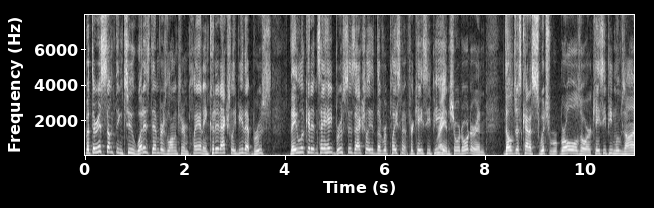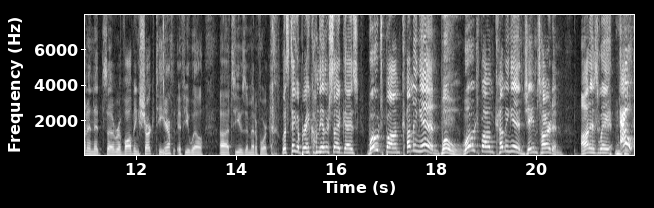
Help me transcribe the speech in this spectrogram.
but there is something to what is Denver's long term planning? Could it actually be that Bruce? They look at it and say, "Hey, Bruce is actually the replacement for KCP Right. in short order," and they'll just kind of switch roles, or KCP moves on, and it's a revolving shark teeth, Yeah. if you will, uh, to use a metaphor. Let's take a break. On the other side, guys, Woj bomb coming in. Whoa. Woj bomb coming in. James Harden on his way out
